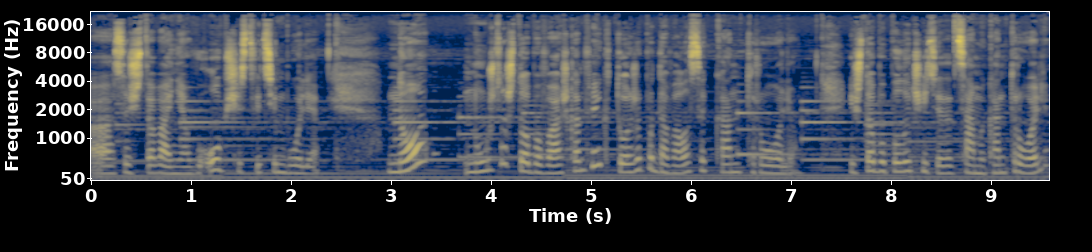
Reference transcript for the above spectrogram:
э, существования в обществе тем более. Но нужно, чтобы ваш конфликт тоже поддавался контролю. И чтобы получить этот самый контроль,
